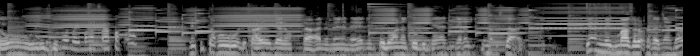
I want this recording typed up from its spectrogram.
Sigurado, uhuli dito. May mga tapak o. Dito tayo uhuli tayo dyan o. Sa ano na yan, yan. Yung tuluan ng tubig na yan. Yan ang ng isda. Yan, may gumagalaw na ganyan. No?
